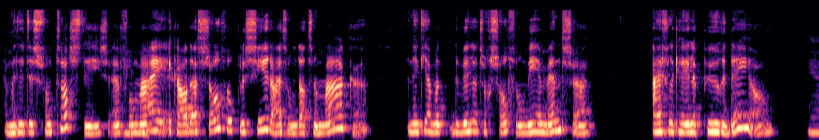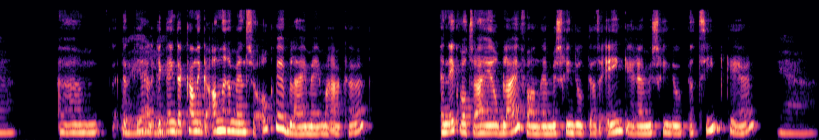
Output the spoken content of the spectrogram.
ja, maar dit is fantastisch. En voor Ja. mij, ik haal daar zoveel plezier uit om dat te maken. En denk, ja, maar er willen toch zoveel meer mensen eigenlijk hele pure deo. Ja. Ehm, Oh, ja, ik denk, daar kan ik andere mensen ook weer blij mee maken. En ik word daar heel blij van. En misschien doe ik dat één keer en misschien doe ik dat tien keer. Ja.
